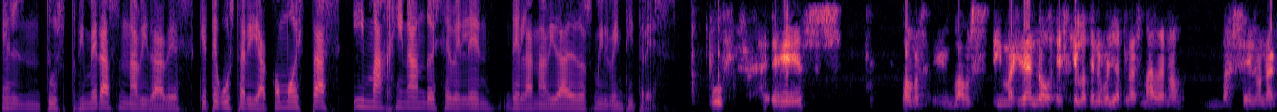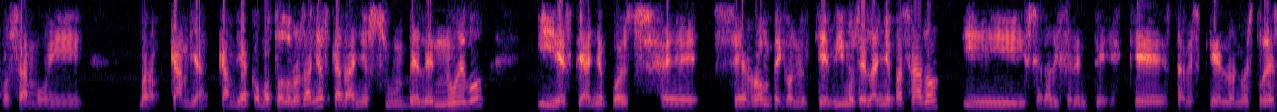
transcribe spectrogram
en tus primeras Navidades? ¿Qué te gustaría? ¿Cómo estás imaginando ese Belén de la Navidad de 2023? Uf, es... Vamos, vamos, imaginar, no, es que lo tenemos ya plasmado, ¿no? Va a ser una cosa muy, bueno, cambia, cambia como todos los años, cada año es un Belén nuevo y este año pues eh, se rompe con el que vimos el año pasado y será diferente. Es que sabes que lo nuestro es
